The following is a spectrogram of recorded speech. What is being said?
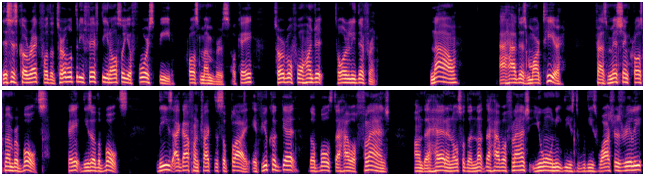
this is correct for the turbo 350 and also your four speed cross members. Okay, turbo 400, totally different. Now, I have this marked here. Transmission cross member bolts. Okay, these are the bolts. These I got from Tractor Supply. If you could get the bolts that have a flange on the head and also the nut that have a flange, you won't need these these washers really.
